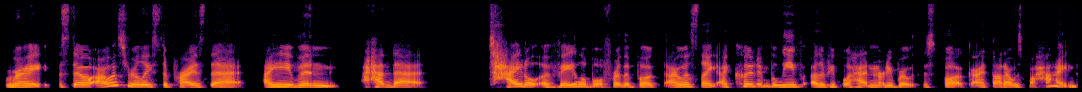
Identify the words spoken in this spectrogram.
right so i was really surprised that i even had that title available for the book, I was like, I couldn't believe other people hadn't already wrote this book. I thought I was behind.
